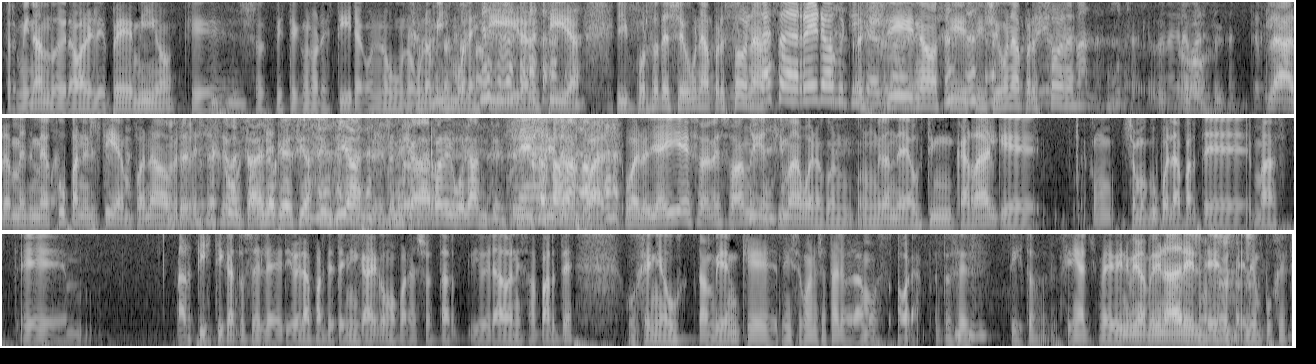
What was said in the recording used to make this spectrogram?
terminando de grabar el EP mío, que yo, viste que uno le estira, con uno, uno mismo le estira, le estira. Y por suerte llegó una persona. En casa de herrero, cuchillo de Sí, no, sí, sí, llegó una persona. Claro, me, me ocupan el tiempo, no, pero eso es excusa, es lo que decía Cinti antes, tenés que agarrar el volante. Sí, sí, tal cual. Bueno, y ahí eso, en eso ando y encima, bueno, con, con un grande Agustín Carral que como yo me ocupo de la parte más eh, artística, entonces le derivé la parte técnica a él como para yo estar liberado en esa parte. Un genio también que me dice, bueno, ya está, lo grabamos ahora. Entonces, listo, genial. Me vino, a dar el, el empuje.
